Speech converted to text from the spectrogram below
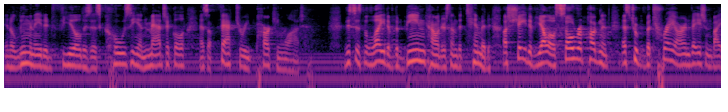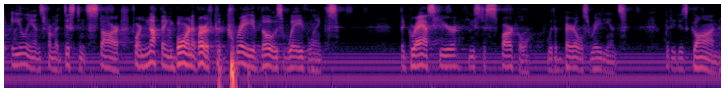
and illuminated field is as cozy and magical as a factory parking lot. This is the light of the bean counters and the timid, a shade of yellow so repugnant as to betray our invasion by aliens from a distant star, for nothing born of earth could crave those wavelengths. The grass here used to sparkle with a barrel's radiance, but it is gone,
